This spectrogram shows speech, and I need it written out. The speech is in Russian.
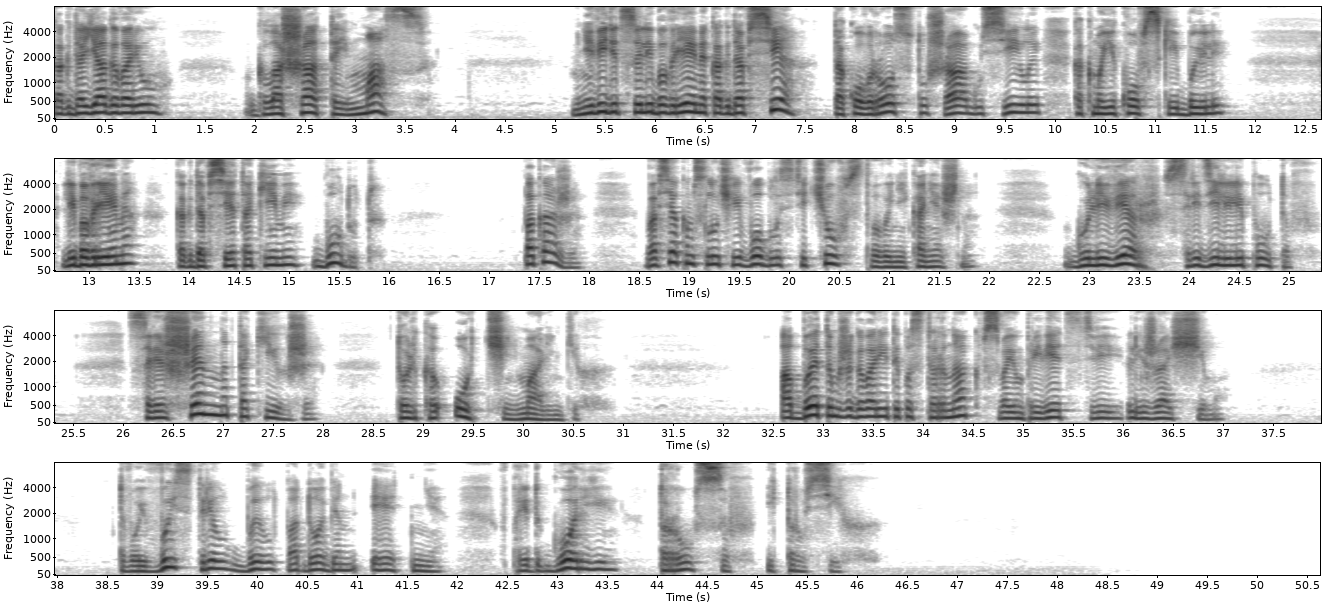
Когда я говорю глашатай масс, Мне видится либо время, когда все Такого росту, шагу, силы, Как Маяковские были, Либо время, когда все такими будут. Пока же, во всяком случае, В области чувствований, конечно, Гулливер среди лилипутов, Совершенно таких же, только очень маленьких. Об этом же говорит и Пастернак в своем приветствии лежащему. Твой выстрел был подобен Этне в предгорье трусов и трусих.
